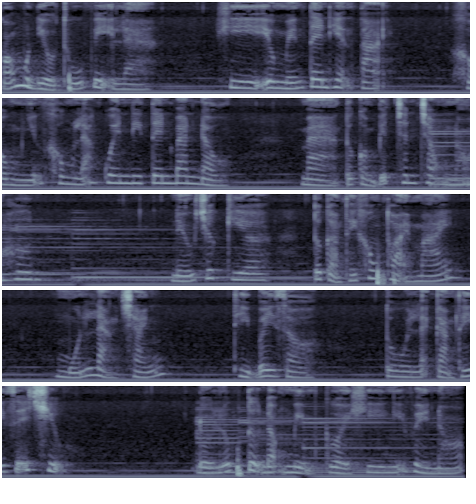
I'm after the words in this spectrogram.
có một điều thú vị là khi yêu mến tên hiện tại, không những không lãng quên đi tên ban đầu, mà tôi còn biết trân trọng nó hơn. Nếu trước kia tôi cảm thấy không thoải mái, muốn lảng tránh, thì bây giờ tôi lại cảm thấy dễ chịu. Đôi lúc tự động mỉm cười khi nghĩ về nó.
